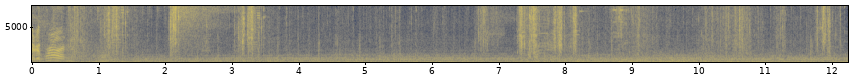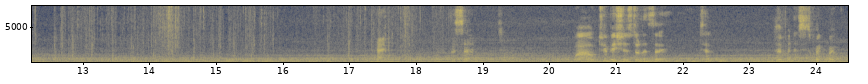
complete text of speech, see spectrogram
should have run. Okay. That's it. Wow, two missions done in 30, 10, 10 minutes. It's quite quick.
